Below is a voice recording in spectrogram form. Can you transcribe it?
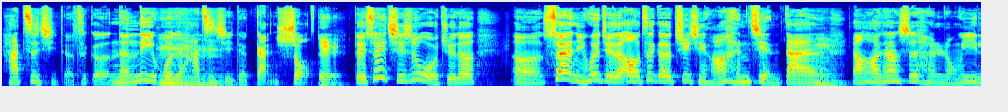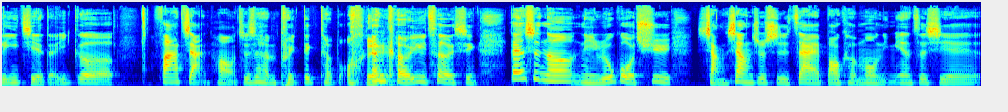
他自己的这个能力或者他自己的感受。嗯、对对，所以其实我觉得，呃，虽然你会觉得哦，这个剧情好像很简单，嗯、然后好像是很容易理解的一个发展，哈，就是很 predictable，对很可预测性。但是呢，你如果去想象，就是在宝可梦里面这些。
